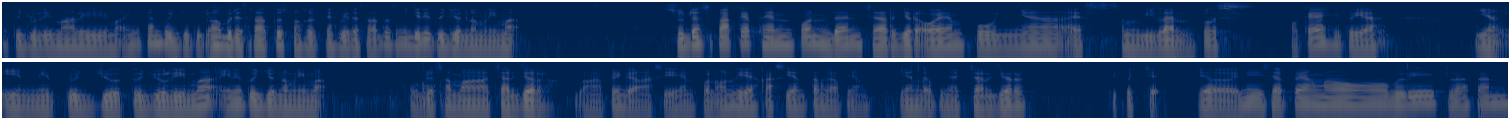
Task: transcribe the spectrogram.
ya, 755 ini kan 77 oh beda 100 maksudnya. Beda 100 ini jadi 765 sudah sepaket handphone dan charger OM punya S9 plus. Oke itu ya. Yang ini 775 ini 765 udah sama charger. Bang HP nggak ngasih handphone only ya. Kasihan ntar nggak yang yang nggak punya charger tipe C. Ya ini siapa yang mau beli? Silahkan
